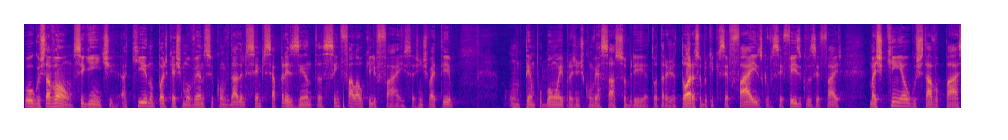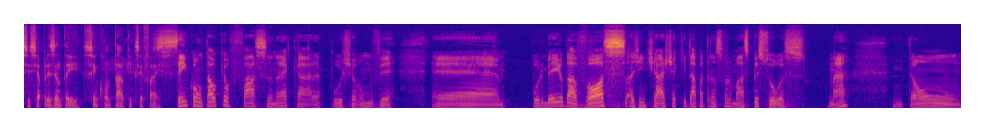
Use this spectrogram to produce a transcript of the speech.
Ô, Gustavão, seguinte, aqui no podcast Movendo-se, o convidado ele sempre se apresenta sem falar o que ele faz. A gente vai ter um tempo bom aí pra gente conversar sobre a tua trajetória, sobre o que, que você faz, o que você fez, o que você faz. Mas quem é o Gustavo Passe? Se apresenta aí, sem contar o que, que você faz. Sem contar o que eu faço, né, cara? Puxa, vamos ver. É por meio da voz, a gente acha que dá para transformar as pessoas, né? Então,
